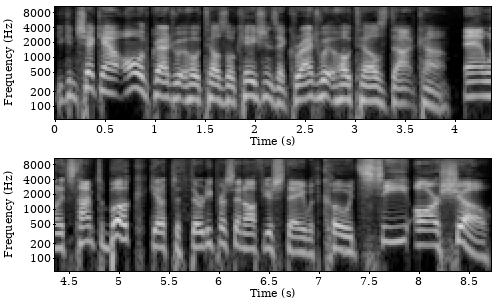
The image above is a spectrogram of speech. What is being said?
You can check out all of Graduate Hotels locations at graduatehotels.com. And when it's time to book, get up to 30% off your stay with code CRSHOW.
